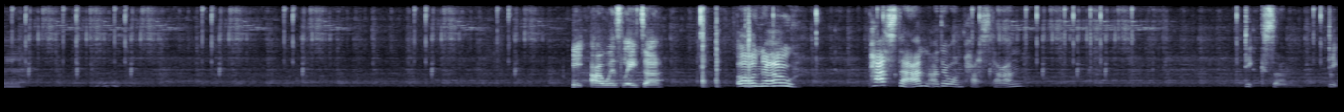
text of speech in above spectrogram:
Mm. Hours later. Oh no! Pastan. I don't want Pastan. Dixon. Dick.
